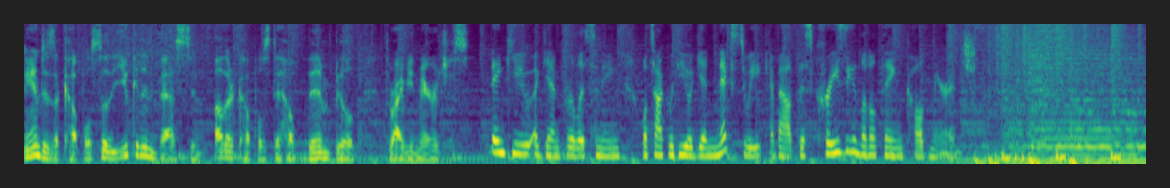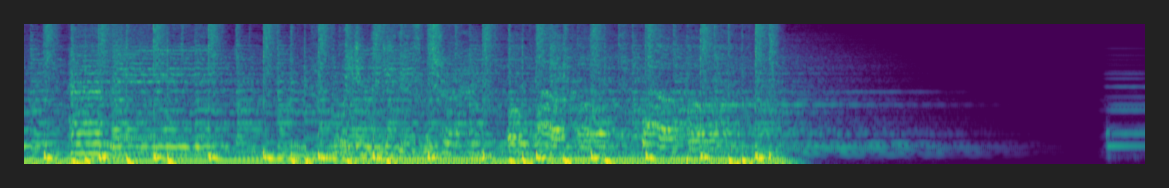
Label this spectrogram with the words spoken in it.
and as a couple, so that you can invest in other couples to help them build thriving marriages. Thank you again for listening. We'll talk with you again next week about this crazy little thing called marriage.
